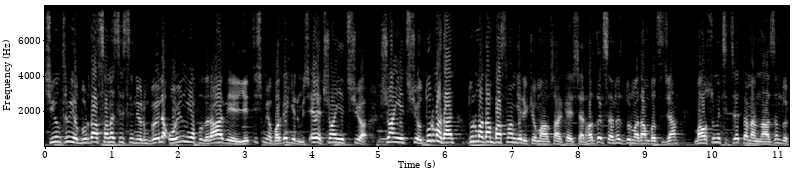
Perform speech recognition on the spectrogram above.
Chill Trill buradan sana sesleniyorum. Böyle oyun mu yapılır abi? Yetişmiyor. Baga girmiş. Evet şu an yetişiyor. Şu an yetişiyor. Durmadan durmadan basmam gerekiyor mouse arkadaşlar. Hazırsanız durmadan basacağım. Mouse'umu titretmemem lazım. Dur.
